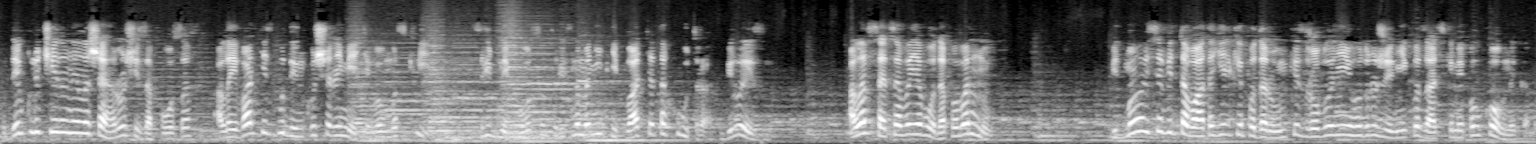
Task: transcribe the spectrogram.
Туди включили не лише гроші за посаг, але й вартість будинку Шереметєва в Москві, срібний посуд, різноманітні плаття та хутра, білизну. Але все це воєвода повернув. Відмовився віддавати тільки подарунки, зроблені його дружині козацькими полковниками.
